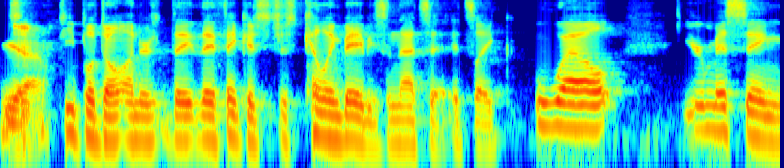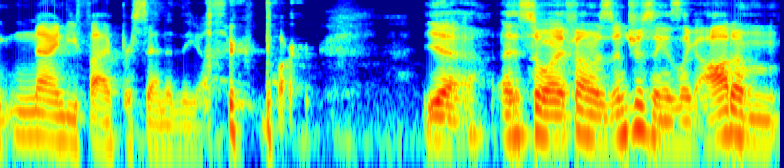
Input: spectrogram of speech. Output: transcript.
yeah. So people don't under they, they think it's just killing babies and that's it. It's like, well, you're missing 95% of the other part. Yeah. And so what I found was interesting is like Autumn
